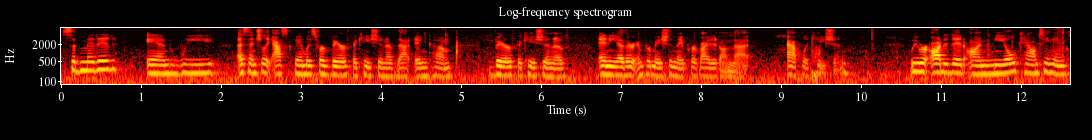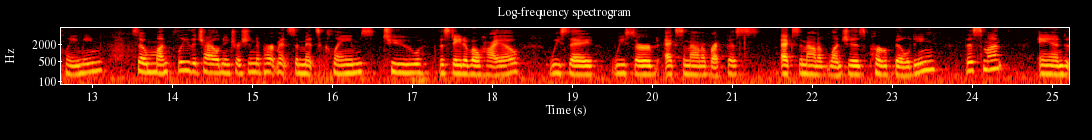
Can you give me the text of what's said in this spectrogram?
submitted, and we essentially ask families for verification of that income, verification of any other information they provided on that application. We were audited on meal counting and claiming. So monthly, the Child Nutrition Department submits claims to the state of Ohio. We say, we served X amount of breakfasts, X amount of lunches per building this month, and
